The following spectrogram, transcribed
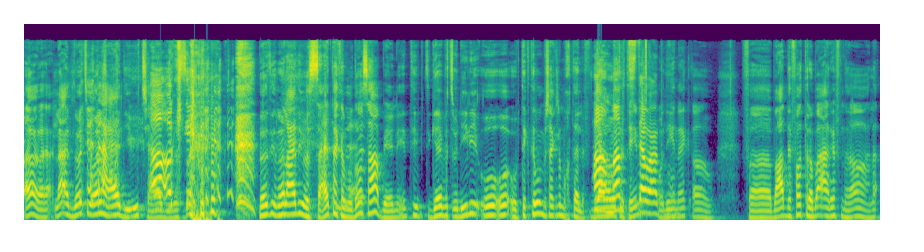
آه لا دلوقتي بقولها عادي ايتش آه عادي بس أوكي دلوقتي بنقول عادي بس ساعتها كان الموضوع صعب. يعني انت جاية بتقولي لي أو أو وبتكتبهم بشكل مختلف. على ما بتستوعبهم. ودي هناك آه. فبعد فترة بقى عرفنا آه لا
